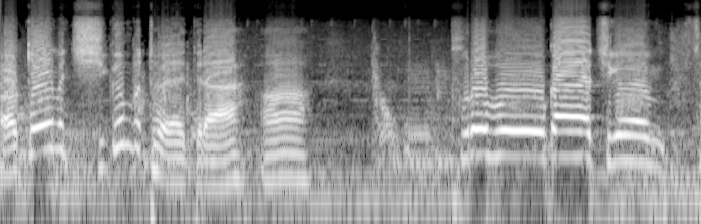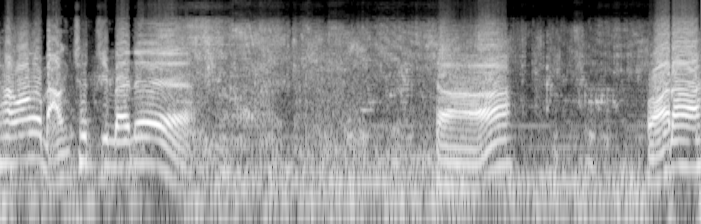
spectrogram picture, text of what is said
어 게임은 지금부터 얘들아. 어 프로브가 지금 상황을 망쳤지만은 자 와라.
